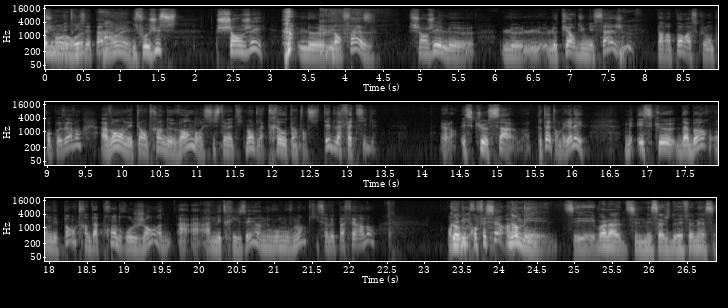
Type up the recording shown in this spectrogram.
tu ne heureux. maîtrisais pas. Ah ouais. Il faut juste changer le- l'emphase, changer le, le, le- le cœur du message par rapport à ce que l'on proposait avant. Avant, on était en train de vendre systématiquement de la très haute intensité, de la fatigue. Alors, est-ce que ça, peut-être on va y aller, mais est-ce que d'abord, on n'est pas en train d'apprendre aux gens à, à- à maîtriser un nouveau mouvement qu'ils ne savaient pas faire avant? On Comme- est des professeurs. Non, tout. mais c'est voilà, c'est le message de FMS.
